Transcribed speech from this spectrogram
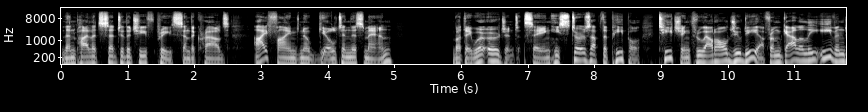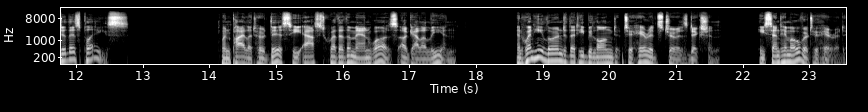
Then Pilate said to the chief priests and the crowds, I find no guilt in this man. But they were urgent, saying, He stirs up the people, teaching throughout all Judea, from Galilee even to this place. When Pilate heard this, he asked whether the man was a Galilean. And when he learned that he belonged to Herod's jurisdiction, he sent him over to Herod,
